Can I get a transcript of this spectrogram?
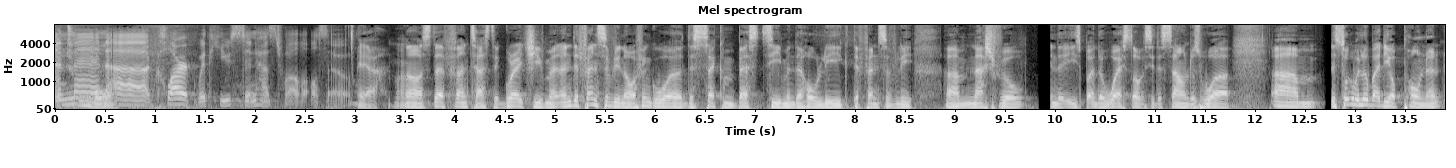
And then uh, Clark with Houston has 12 also. Yeah, no, Steph, fantastic, great achievement. And defensively, no, I think we're the second best team in the whole league defensively. Um, Nashville in the East, but in the West, obviously the Sounders were. Um, let's talk a little bit about the opponent.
